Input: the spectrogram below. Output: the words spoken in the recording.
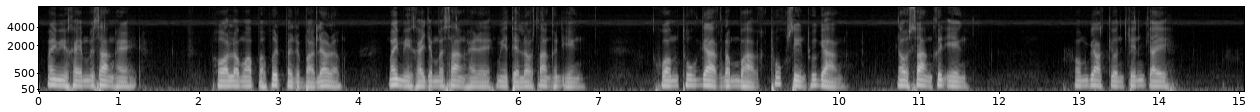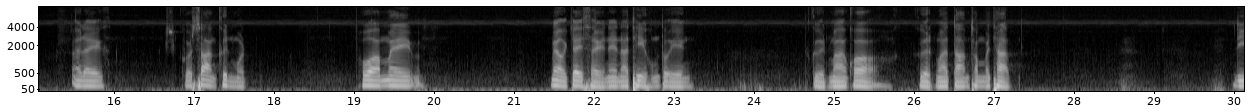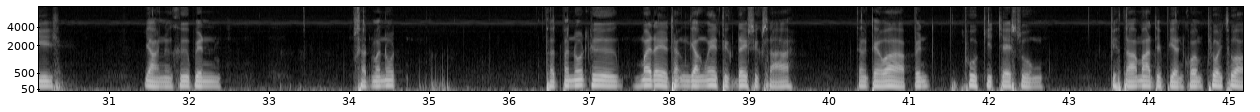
ไม่มีใครมาสร้างให้ พอเรามาประพฤติปฏิบัติแล้วเราไม่มีใครจะมาสร้างให้เลย มีแต่เราสร้างขึ้นเอง ความทุกข์ยากลำบากทุกสิ่งทุกอย่าง เราสร้างขึ้นเอง ความยากจนเฉนใจ อะไร ก็สร้างขึ้นหมด เพราะว่าไม่ไม่เอาใจใส่ในหน้าที่ของตัวเอง เกิดมาก็เกิดมาตามธรรมชาติ ดีอย่างหนึ่งคือเป็นสัตว์มนุษย์สัตว์มนุษย์คือไม่ได้ทั้งยังไม่ถึกได้ศึกษา ตั้งแต่ว่าเป็นผู้กิจใจสูงสามารถจะเปลี่ยนความชั่วชั่ว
